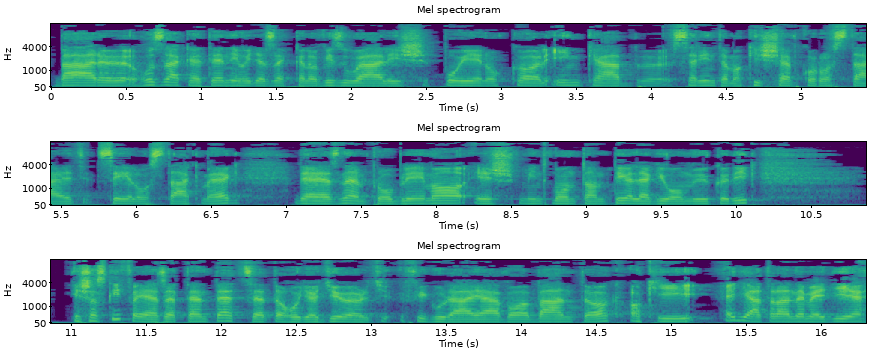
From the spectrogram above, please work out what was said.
bár hozzá kell tenni, hogy ezekkel a vizuális poénokkal inkább szerintem a kisebb korosztályt célozták meg, de ez nem probléma, és mint mondtam, tényleg jól működik. És az kifejezetten tetszett, ahogy a György figurájával bántak, aki egyáltalán nem egy ilyen,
